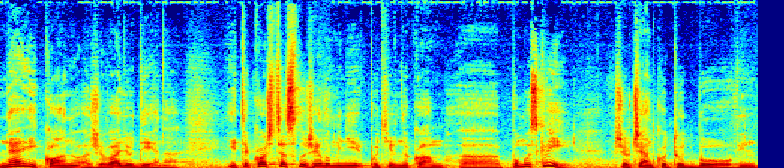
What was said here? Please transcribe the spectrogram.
Не ікону, а жива людина. І також це служило мені путівником е, по Москві. Шевченко тут був, він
